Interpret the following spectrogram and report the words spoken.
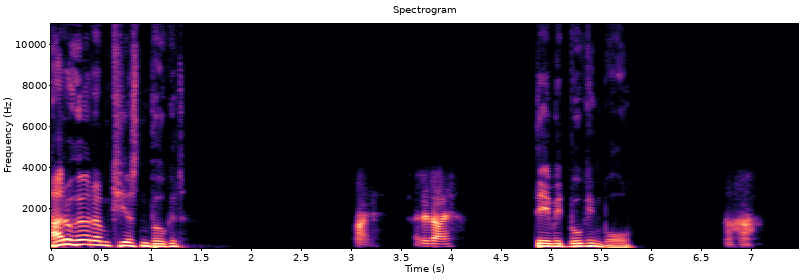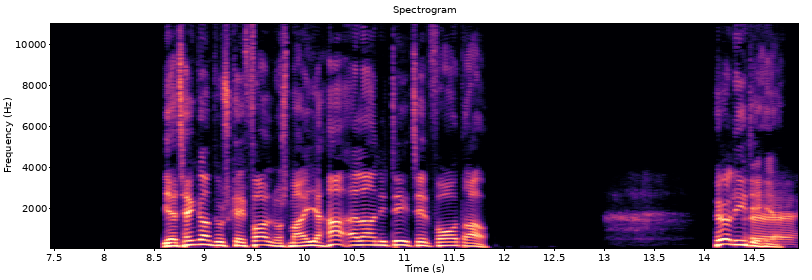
Har du hørt om Kirsten Bukket? Nej, er det dig? Det er mit bookingbureau. Aha. Jeg tænker, om du skal i folden hos mig. Jeg har allerede en idé til et foredrag. Hør lige det her. Øh,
